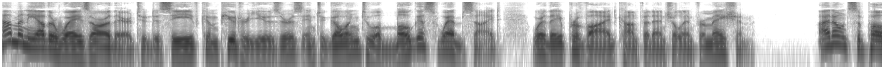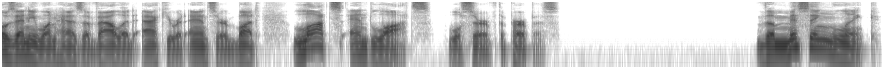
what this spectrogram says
How many other ways are there to deceive computer users into going to a bogus website where they provide confidential information? I don't suppose anyone has a valid, accurate answer, but lots and lots will serve the purpose. The Missing Link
